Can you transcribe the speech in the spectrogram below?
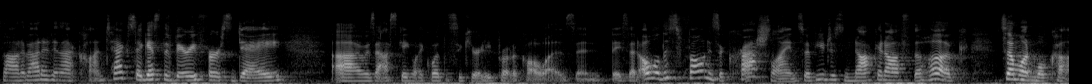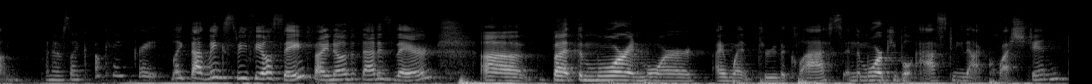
thought about it in that context. I guess the very first day, uh, I was asking like what the security protocol was, and they said, "Oh, well, this phone is a crash line, so if you just knock it off the hook, someone will come." And I was like, "Okay, great. Like that makes me feel safe. I know that that is there." Uh, but the more and more I went through the class, and the more people asked me that question,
